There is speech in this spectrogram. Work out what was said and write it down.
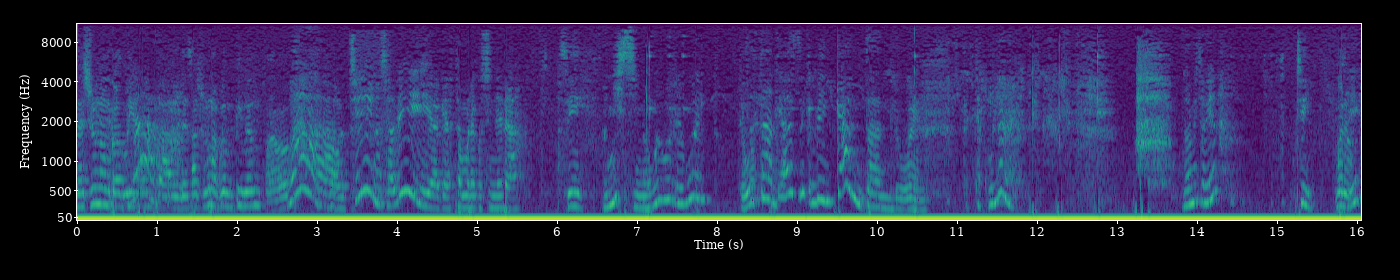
Desayuno continental, desayuno continental. ¡Wow! Che, no sabía que eras tan buena cocinera. Sí. Buenísimo, huevo revuelto. ¿Te gustan? ¿Qué hace? Me encantan. Qué bueno. Espectacular. ¿Dormiste bien? Sí. Bueno, ¿Sí?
